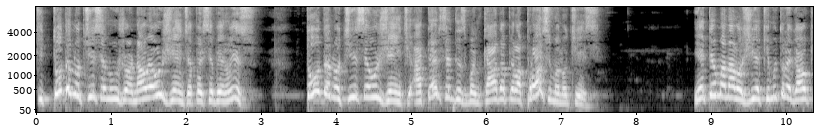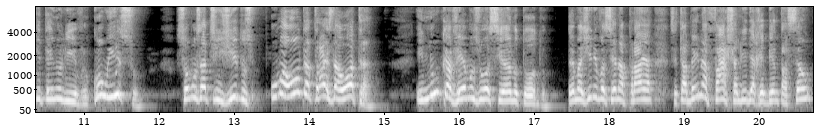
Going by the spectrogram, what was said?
que toda notícia num jornal é urgente. Já perceberam isso? Toda notícia é urgente, até ser desbancada pela próxima notícia. E aí tem uma analogia aqui muito legal que tem no livro. Com isso, somos atingidos uma onda atrás da outra e nunca vemos o oceano todo. Então imagine você na praia, você está bem na faixa ali de arrebentação,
